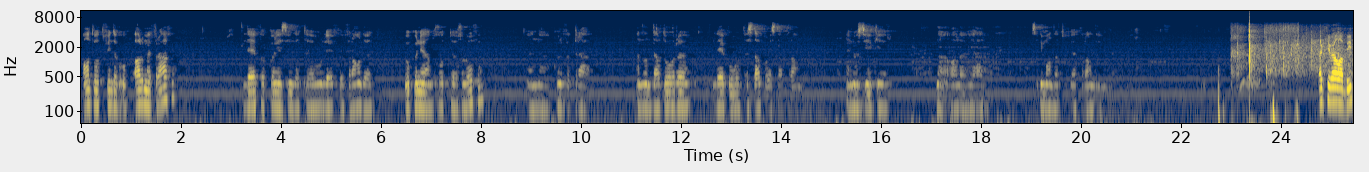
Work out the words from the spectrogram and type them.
antwoord vinden op alle mijn vragen. Het leven kon je zien dat hoe leven verandert. Hoe kun je aan God geloven. En kunnen vertrouwen. En dan daardoor uh, leven wordt stap voor stap veranderen. En nu zie ik hier, na alle jaren, is iemand dat ver verandering Dankjewel Habib.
